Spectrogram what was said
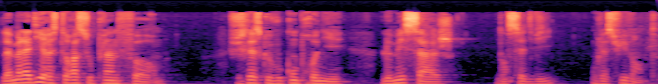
La maladie restera sous plein de formes, jusqu'à ce que vous compreniez le message dans cette vie ou la suivante.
